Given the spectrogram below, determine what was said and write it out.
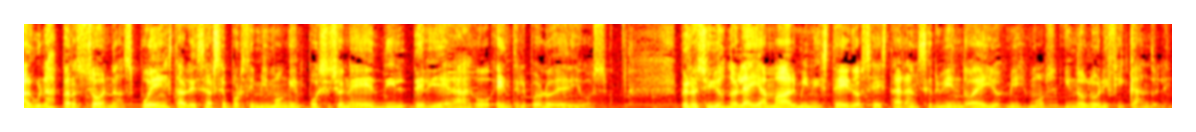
algunas personas pueden establecerse por sí mismos en posiciones de liderazgo entre el pueblo de Dios. Pero si Dios no le ha llamado al ministerio, se estarán sirviendo a ellos mismos y no glorificándole.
